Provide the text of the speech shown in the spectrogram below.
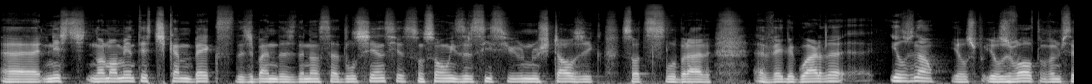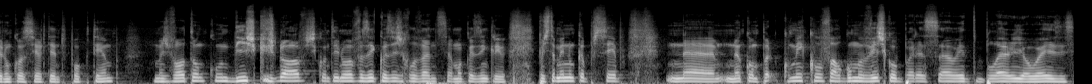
ah, nestes, normalmente estes comebacks das bandas da nossa adolescência são só um exercício nostálgico, só de celebrar a velha guarda. Eles não, eles, eles voltam, vamos ter um concerto dentro de pouco tempo, mas voltam com discos novos, continuam a fazer coisas relevantes, é uma coisa incrível. Depois também nunca percebo na, na como é que houve alguma vez comparação entre Blur e Oasis,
